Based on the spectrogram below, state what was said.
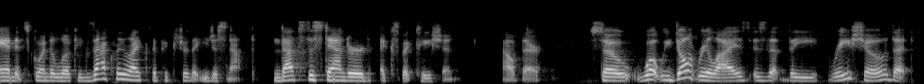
and it's going to look exactly like the picture that you just snapped that's the standard expectation out there. So what we don't realize is that the ratio that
